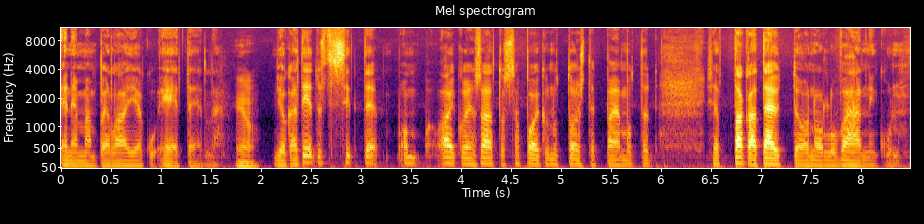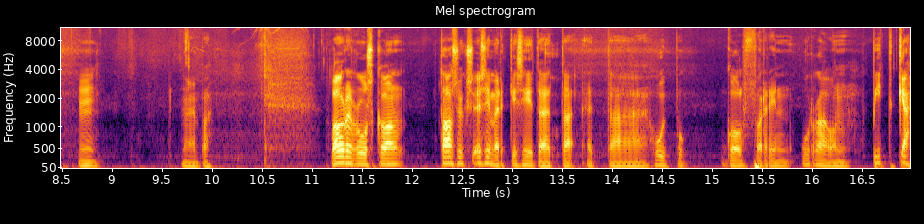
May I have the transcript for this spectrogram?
enemmän pelaajia kuin ETllä, Joo. joka tietysti sitten on aikojen saatossa poikunut toistepäin, mutta sieltä takatäyttö on ollut vähän niin kuin... Mm. Näinpä. Lauri Ruuska on taas yksi esimerkki siitä, että, että huippugolfarin ura on pitkä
